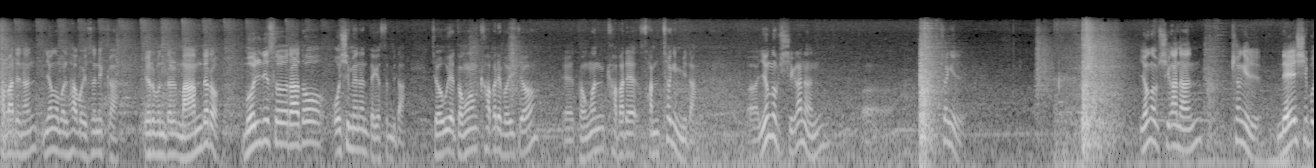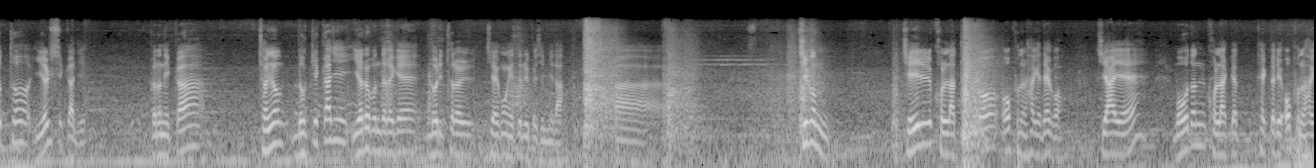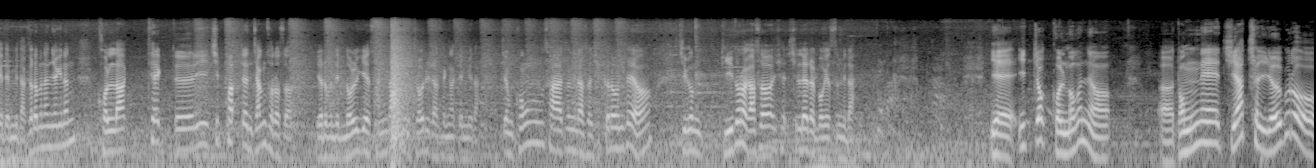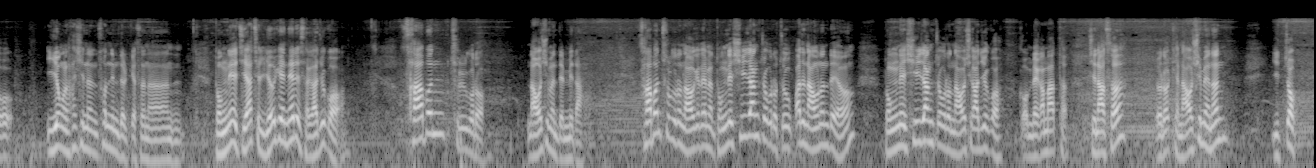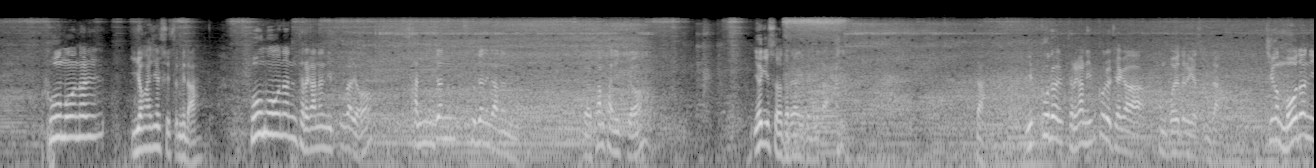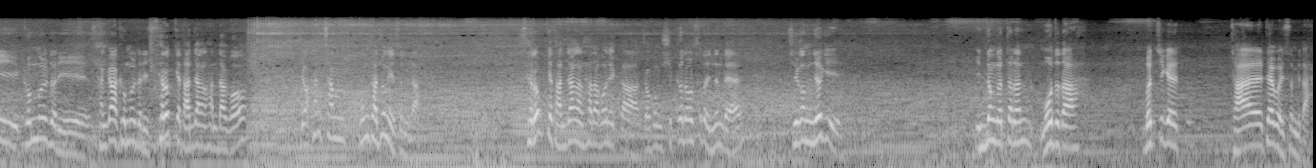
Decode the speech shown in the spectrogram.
카바레는 영업을 하고 있으니까 여러분들 마음대로 멀리서라도 오시면 되겠습니다. 저 위에 동원 카바레 보이죠? 예, 동원 카바레 3층입니다. 어, 영업 시간은 어, 평일 영업 시간은 평일 4시부터 10시까지 그러니까 저녁 늦게까지 여러분들에게 놀이터를 제공해 드릴 것입니다. 아, 지금 제일 콜라텍도 오픈을 하게 되고 지하에 모든 콜라텍들이 오픈을 하게 됩니다. 그러면은 여기는 콜라 텍들이 집합된 장소로서 여러분들이 놀기에 상당히 좋으리라 생각됩니다. 지금 공사 중이라서 시끄러운데요. 지금 뒤돌아가서 시- 실내를 보겠습니다. 예, 이쪽 골목은요, 어, 동네 지하철역으로 이용을 하시는 손님들께서는 동네 지하철역에 내려서 가지고 4번 출구로 나오시면 됩니다. 4번 출구로 나오게 되면 동네 시장 쪽으로 쭉 빠져나오는데요. 동네 시장 쪽으로 나오셔가지고 그 메가마트 지나서 이렇게 나오시면은 이쪽 후문을 이용하실 수 있습니다. 후문은 들어가는 입구가요. 산전 후전이라는 그 간판 있죠. 여기서 들어가게 됩니다. 자, 입구를 들어가는 입구를 제가 한번 보여드리겠습니다. 지금 모든 이 건물들이 상가 건물들이 새롭게 단장을 한다고 지금 한참 공사 중에 있습니다. 새롭게 단장을 하다 보니까 조금 시끄러울 수도 있는데 지금 여기 있는 것들은 모두 다 멋지게 잘 되고 있습니다.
